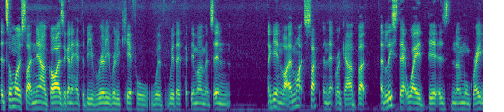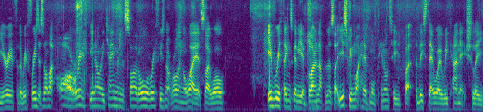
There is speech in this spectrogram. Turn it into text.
it's almost like now guys are going to have to be really really careful with where they pick their moments. And again, like it might suck in that regard, but at least that way there is no more grey area for the referees. It's not like oh ref, you know he came in the side, oh ref he's not rolling away. It's like well everything's going to get blown up, and it's like yes we might have more penalties, but at least that way we can't actually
